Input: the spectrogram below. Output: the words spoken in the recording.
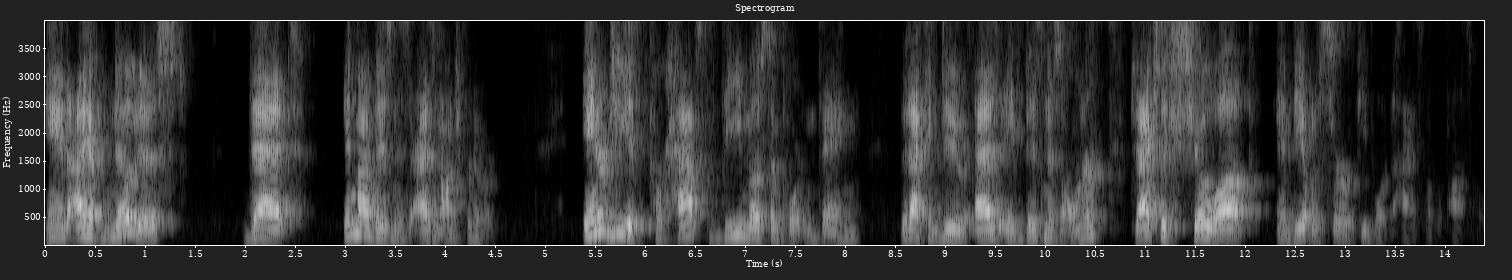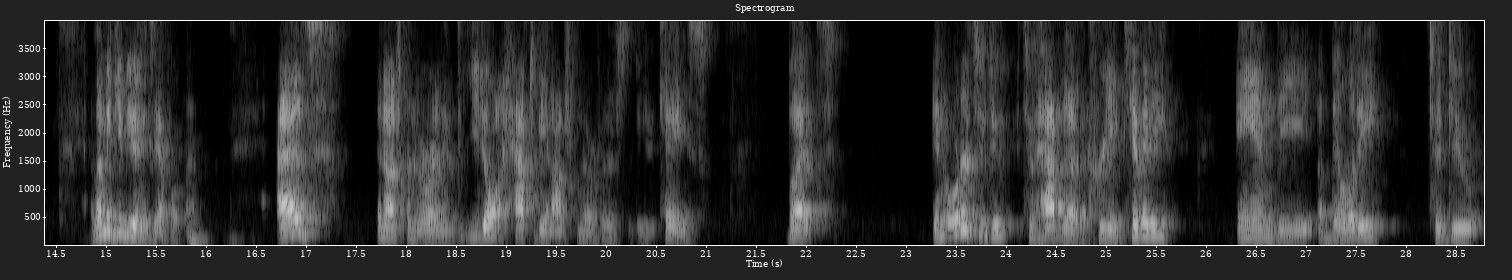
And I have noticed that in my business as an entrepreneur, energy is perhaps the most important thing that I can do as a business owner to actually show up and be able to serve people at the highest level possible. And let me give you an example of that. As an entrepreneur, and you don't have to be an entrepreneur for this to be the case, but in order to do to have the creativity and the ability to do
